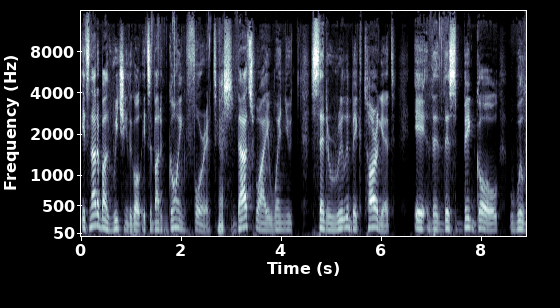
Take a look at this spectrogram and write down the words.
It's not about reaching the goal. It's about going for it. Yes. That's why when you set a really big target, it, the, this big goal will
